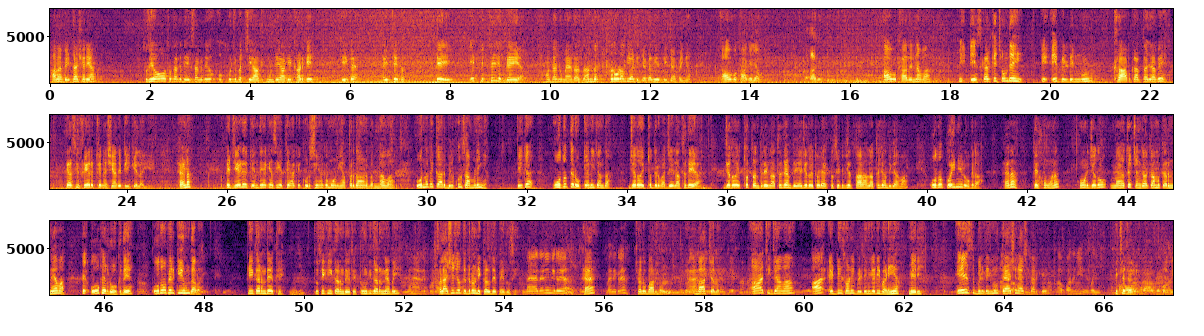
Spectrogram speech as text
ਹਾਂ, ਮੈਂ ਬੈਠਾ ਸ਼ਰਿਆ ਤੁਸੀਂ ਉਹ ਉੱਥੋਂ ਤੱਕ ਦੇਖ ਸਕਦੇ ਹੋ, ਉਹ ਕੁਝ ਬੱਚੇ ਆ ਕੇ, ਮੁੰਡੇ ਆ ਕੇ ਖੜ ਗਏ। ਠੀਕ ਹੈ? ਇੱਥੇ ਤੇ ਇਹ ਕਿੱਥੇ ਗਏ ਆ? ਹੁਣ ਤੁਹਾਨੂੰ ਮੈਂ ਦੱਸਦਾ, ਅੰਦਰ ਕਰੋੜਾਂ ਦੀ ਸਾਡੀ ਜਗ੍ਹਾ ਦੀਆਂ ਚੀਜ਼ਾਂ ਪਈਆਂ। ਆਓ ਵਿਖਾ ਕੇ ਲਿਆਵਾਂ। ਆ ਆਓ ਵਿਖਾ ਦੇਣਾ ਵਾ। ਵੀ ਇਸ ਕਰਕੇ ਚਾਹੁੰਦੇ ਸੀ ਕਿ ਇਹ ਬਿਲਡਿੰਗ ਨੂੰ ਖਰਾਬ ਕਰਤਾ ਜਾਵੇ ਤੇ ਅਸੀਂ ਫੇਰ ਇੱਥੇ ਨਸ਼ਿਆਂ ਦੇ ਟੀਕੇ ਲਾਈਏ ਹੈਨਾ ਤੇ ਜਿਹੜੇ ਕਹਿੰਦੇ ਆ ਕਿ ਅਸੀਂ ਇੱਥੇ ਆ ਕੇ ਕੁਰਸੀਆਂ ਘਮਾਉਣੀਆਂ, ਪ੍ਰਧਾਨ ਬੰਨਾ ਵਾ, ਉਹਨਾਂ ਦੇ ਘਰ ਬਿਲਕੁਲ ਸਾਹਮਣੇ ਹੀ ਆ, ਠੀਕ ਹੈ? ਉਦੋਂ ਤੇ ਰੋਕਿਆ ਨਹੀਂ ਜਾਂਦਾ। ਜਦੋਂ ਇੱਥੋਂ ਦਰਵਾਜ਼ੇ ਲੱਥਦੇ ਆ, ਜਦੋਂ ਇੱਥੋਂ ਤੰਦਰੇ ਲੱਥ ਜਾਂਦੇ ਆ, ਜਦੋਂ ਇੱਥੋਂ ਇਲੈਕਟ੍ਰਿਸਿਟੀ ਦੀਆਂ ਤਾਰਾਂ ਲੱਥ ਜਾਂਦੀਆਂ ਵਾ, ਉਦੋਂ ਕੋਈ ਨਹੀਂ ਰੋਕਦਾ ਹੈਨਾ ਤੇ ਹੁਣ ਹੁਣ ਜਦੋਂ ਮੈਂ ਉੱਥੇ ਚੰਗਾ ਕੰਮ ਕਰਨਿਆ ਵਾ, ਤੇ ਉਹ ਫਿਰ ਰੋਕਦੇ ਆ। ਉਦੋਂ ਫਿਰ ਕੀ ਹੁੰਦਾ ਵਾ? ਕੀ ਕਰਨ ਦੇ ਇੱਥੇ? ਤੁਸੀਂ ਕੀ ਕਰਨ ਦੇ ਇੱਥੇ? ਤੂੰ ਕੀ ਕਰਨ ਆ ਬਈ? ਫਲੈਸ਼ ਚੋਂ ਕਿੱਧਰੋਂ ਨਿਕਲਦੇ ਪਏ ਤੁਸੀਂ? ਮੈਂ ਤੇ ਨਹੀਂ ਨਿਕਲਿਆ। ਹੈ? ਮੈਂ ਨਿਕਲਿਆ? ਚਲੋ ਬਾਹਰ ਬਾਹਰ ਚਲੋ। ਆ ਚੀਜ਼ਾਂ ਵਾ ਆ ਐਡੀ ਸੋਹਣੀ ਬਿਲਡਿੰਗ ਜਿਹੜੀ ਬਣੀ ਆ ਮੇਰੀ। ਇਸ ਬਿਲਡਿੰਗ ਨੂੰ ਤੈਸ਼ ਨੈਸ਼ ਕਰਕੇ ਆਪਾਂ ਤਾਂ ਨਹੀਂ ਹੈਗੇ ਭਾਜੀ। ਪਿੱਛੇ ਚੱਲ।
